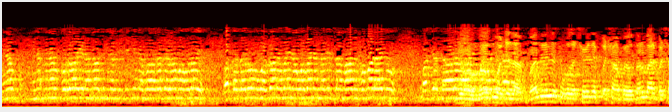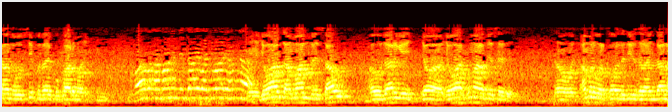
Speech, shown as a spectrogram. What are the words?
من من القراء إلى ناس من المشركين فأراد لهم أولئك وقتلوه وكان بينه وبين النبي صلى الله عليه وسلم فما رأيته. تو وجدا میں دے تو خود شوی دے پشان پہ اتن بار پشان دو اسی پتہ کو کار میں باب امان النساء وجوارهن جواب امان نساء او دار کے جوار ہمارا جیسے امر ور کول دی ذرا اندان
